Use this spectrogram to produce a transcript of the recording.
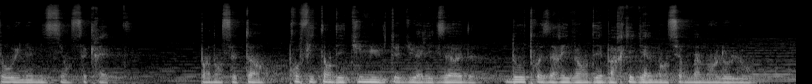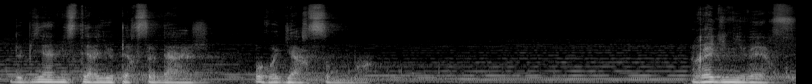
pour une mission secrète. Pendant ce temps, profitant des tumultes dus à l'Exode, d'autres arrivants débarquent également sur Maman Lolo. De bien mystérieux personnages au regard sombre. Red Universe.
